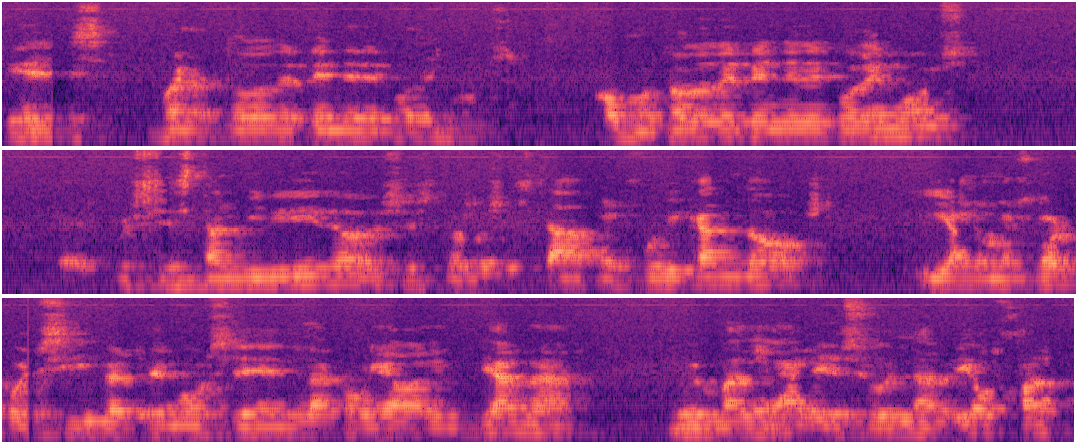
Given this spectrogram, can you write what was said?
que es, bueno, todo depende de Podemos. Como todo depende de Podemos, eh, pues están divididos, esto nos está perjudicando, y a lo mejor pues si perdemos en la comunidad valenciana o en Baleares o en La Rioja,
